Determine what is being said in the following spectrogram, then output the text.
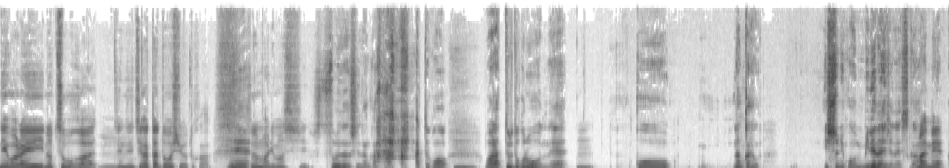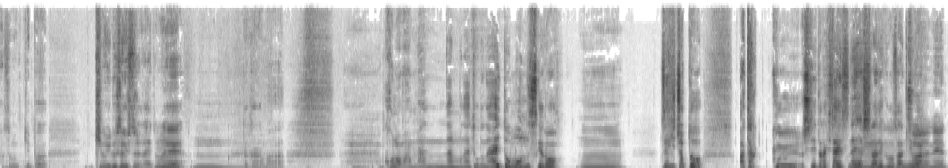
ね笑いのツボが全然違ったらどうしようとかね。そういうのもありますし。それだし、なんか、はっはっはってこう、うん。笑ってるところをね、うん。こう、なんか、一緒にこう見れないじゃないですか。まあねその、やっぱ、気の許せる人じゃないとね。うん、だからまあ、うんこのまんまなんもないってことないと思うんですけど、うん。ぜひちょっと、アタックしていただきたいですね、品出黒さんには。そうだね。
